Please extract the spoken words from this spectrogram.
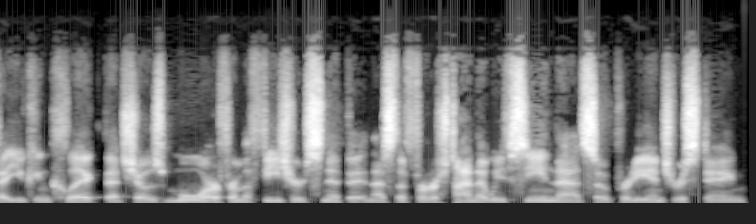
that you can click that shows more from a featured snippet. And that's the first time that we've seen that. So pretty interesting.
